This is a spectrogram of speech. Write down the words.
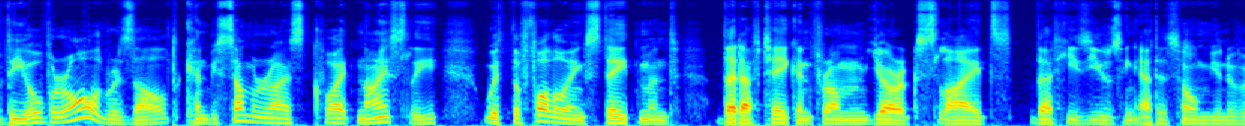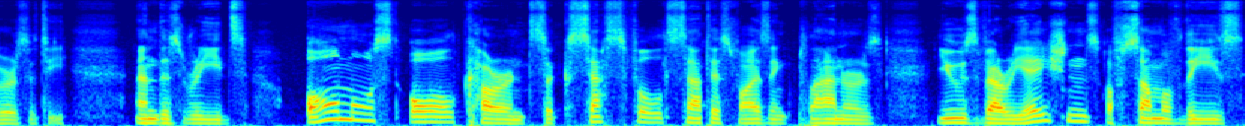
The overall result can be summarized quite nicely with the following statement that I've taken from Jörg's slides that he's using at his home university. And this reads, Almost all current successful satisficing planners use variations of some of these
